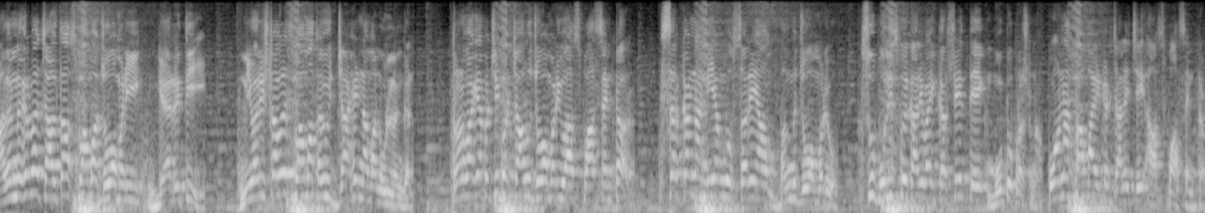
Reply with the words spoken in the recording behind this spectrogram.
આનંદનગરમાં ચાલતા સ્પામાં જોવા મળી ગેરરીતિ. નિવારી ટ્રાવેલ સ્પામાં થયું જાહેરનામાનું ઉલ્લંઘન. ત્રણ વાગ્યા પછી પણ ચાલુ જોવા મળ્યું આ સ્પા સેન્ટર. સરકારના નિયમનો સરેઆમ ભંગ જોવા મળ્યો. શું પોલીસ કોઈ કાર્યવાહી કરશે તે એક મોટો પ્રશ્ન. કોના તાબા હેઠળ ચાલે છે આ સ્પા સેન્ટર?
